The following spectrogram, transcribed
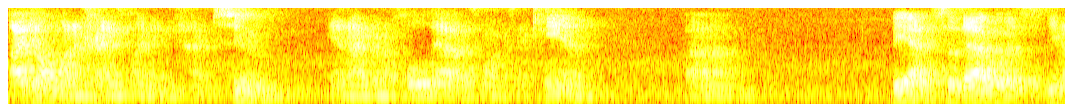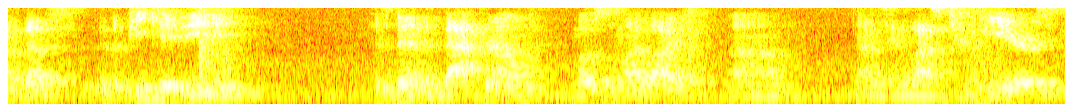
I don't want to transplant anytime soon, and I'm going to hold out as long as I can. Um, but yeah, so that was you know that's the PKD has been in the background most of my life. Um, I would say in the last two years,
